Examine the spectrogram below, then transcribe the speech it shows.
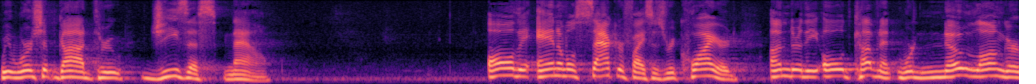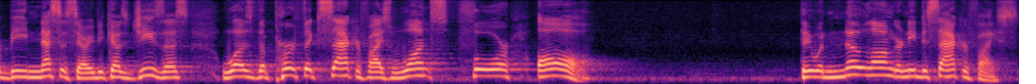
We worship God through Jesus now. All the animal sacrifices required under the old covenant would no longer be necessary because Jesus was the perfect sacrifice once for all. They would no longer need to sacrifice.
